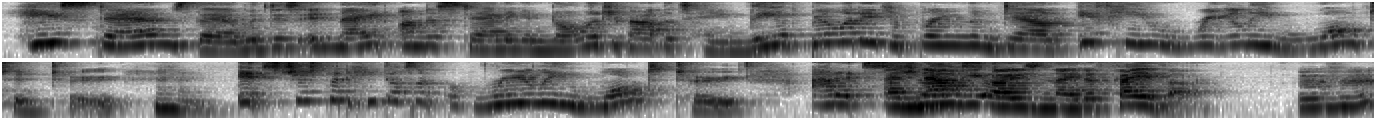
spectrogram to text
he stands there with this innate understanding and knowledge about the team, the ability to bring them down if he really wanted to. Mm-hmm. It's just that he doesn't really want to, and it's And just, now he owes Nate a favor. Mm-hmm.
